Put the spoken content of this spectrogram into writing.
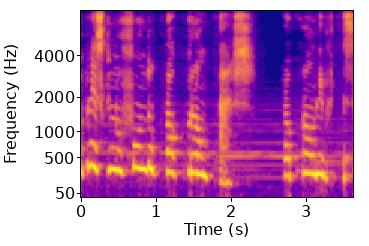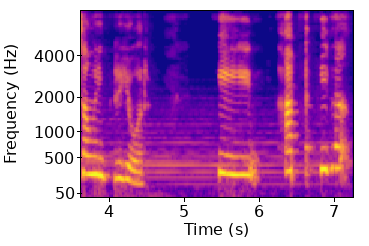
Eu penso que no fundo procuram paz, procuram libertação interior. E à partida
